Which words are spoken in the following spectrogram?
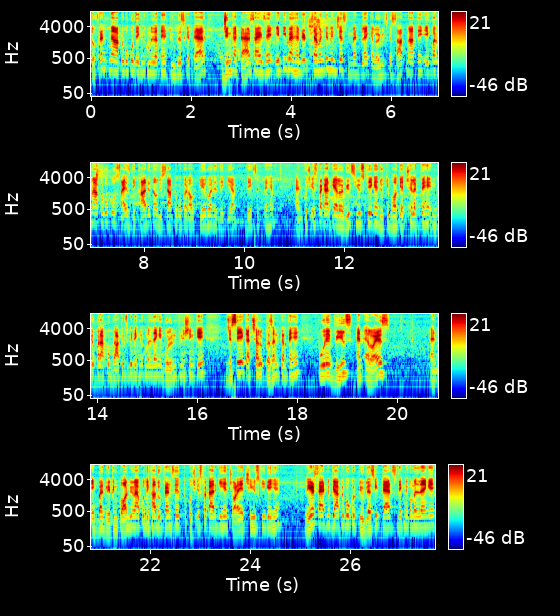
तो फ्रंट में आप लोगों को देखने को मिल जाते हैं ट्यूबलेस के टायर जिनका टायर साइज़ है 80 by hundred seventeen inches matte black alloy wheels के साथ में आते हैं। एक बार मैं आप लोगों को साइज़ दिखा देता हूँ, जिससे आप लोगों का डाउट क्लियर हो जाए। देखिए आप देख सकते हैं। एंड कुछ इस प्रकार के एलोए व्हील्स यूज़ किए गए हैं जो कि बहुत ही अच्छे लगते हैं। इनके ऊपर आपको ग्राफिक्स भी देखने को मिल जाएँगे गोल्डन फिनिशिंग के, जिससे एक अच्छा लुक प्रेजेंट करते हैं पूरे व्हील्स एंड एलोएज एंड एक बार ग्रिपिंग पावर भी मैं आपको दिखा दूँ फ्रेंड्स है तो कुछ इस प्रकार की है, चौड़ाई अच्छी यूज़ की गई है। रियर साइड में भी आपको कुछ ट्यूबलेस ही टायर्स देखने को मिल जाएँगे,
